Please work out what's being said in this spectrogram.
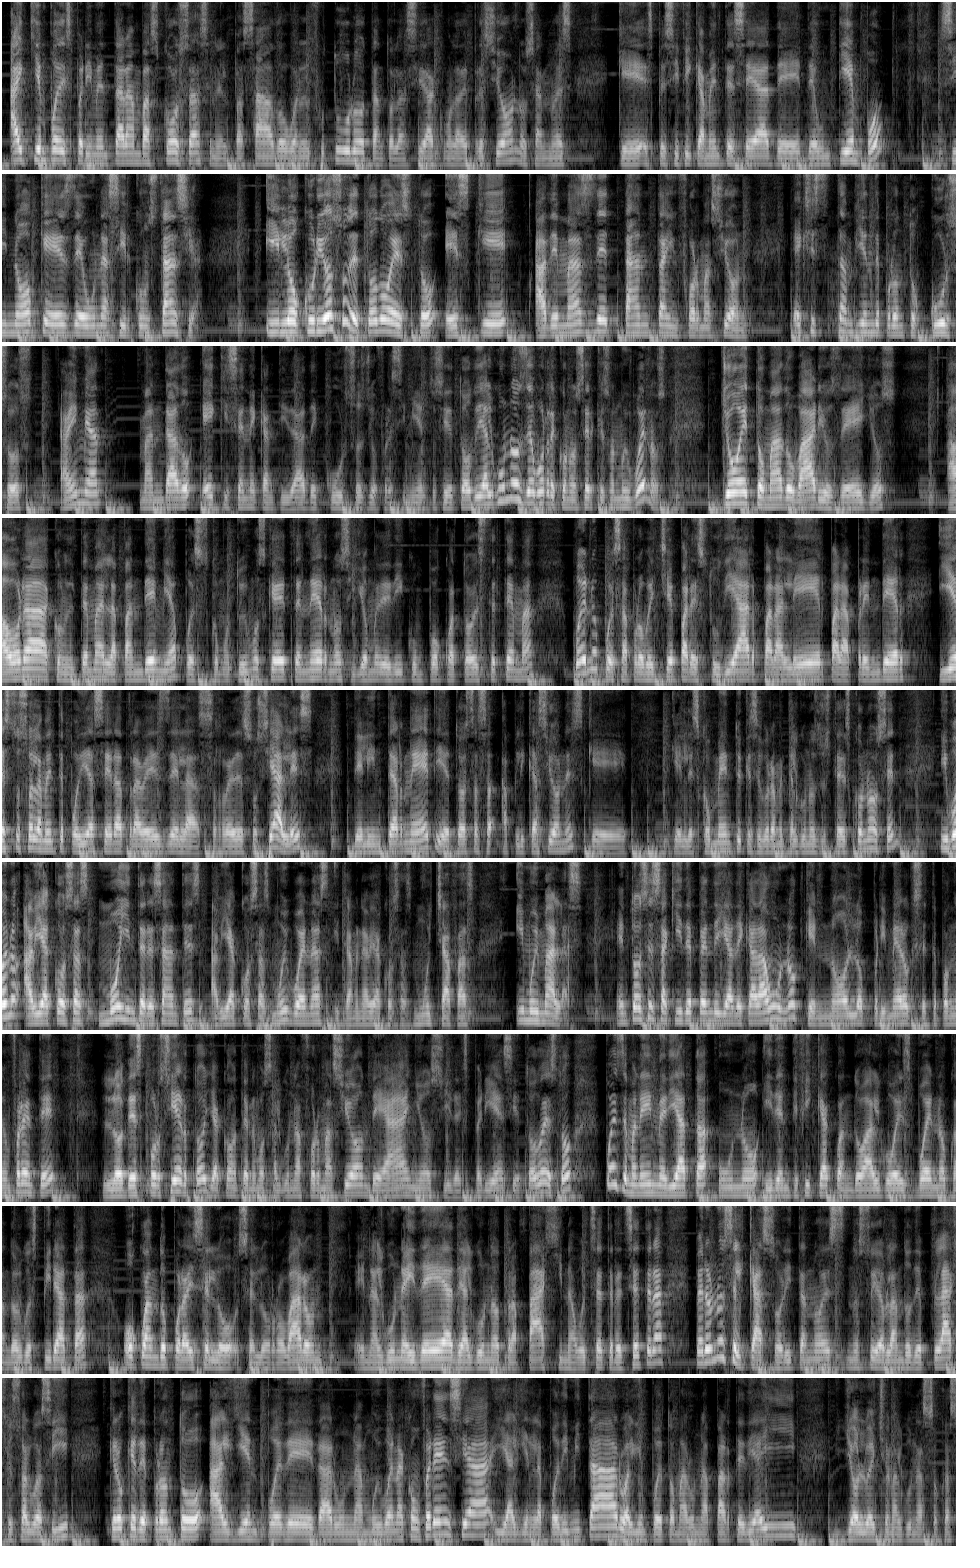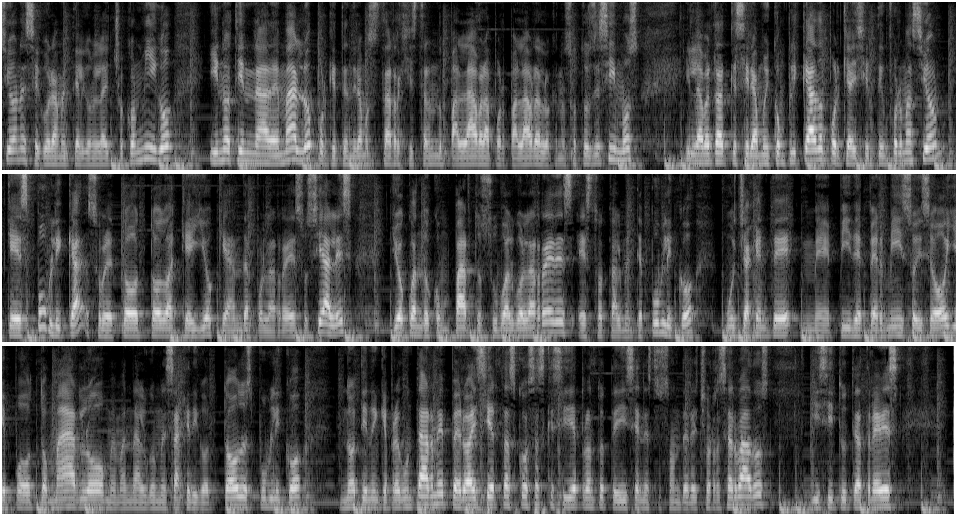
Hay quien puede experimentar ambas cosas en el pasado o en el futuro, tanto la ansiedad como la depresión, o sea, no es que específicamente sea de, de un tiempo, sino que es de una circunstancia. Y lo curioso de todo esto es que además de tanta información, existen también de pronto cursos. A mí me han mandado XN cantidad de cursos, de ofrecimientos y de todo. Y algunos debo reconocer que son muy buenos. Yo he tomado varios de ellos. Ahora con el tema de la pandemia, pues como tuvimos que detenernos y yo me dedico un poco a todo este tema, bueno, pues aproveché para estudiar, para leer, para aprender y esto solamente podía ser a través de las redes sociales, del internet y de todas estas aplicaciones que, que les comento y que seguramente algunos de ustedes conocen. Y bueno, había cosas muy interesantes, había cosas muy buenas y también había cosas muy chafas y muy malas. Entonces aquí depende ya de cada uno, que no lo primero que se te ponga enfrente lo des por cierto, ya cuando tenemos alguna formación de años y de experiencia y todo esto, pues de manera inmediata uno identifica cuando algo es bueno, cuando algo es pirata o cuando por ahí se lo, se lo robaron en alguna idea de alguna otra página o etcétera, etcétera. Pero no es el caso, ahorita no, es, no estoy hablando de plagios o algo así. Creo que de pronto alguien puede dar una muy buena conferencia y alguien la puede imitar o alguien puede tomar una parte de ahí yo lo he hecho en algunas ocasiones, seguramente alguien lo ha hecho conmigo y no tiene nada de malo porque tendríamos que estar registrando palabra por palabra lo que nosotros decimos y la verdad que sería muy complicado porque hay cierta información que es pública, sobre todo todo aquello que anda por las redes sociales. Yo cuando comparto, subo algo a las redes, es totalmente público. Mucha gente me pide permiso, dice, oye, ¿puedo tomarlo? Me manda algún mensaje, digo, todo es público, no tienen que preguntarme, pero hay ciertas cosas que si de pronto te dicen estos son derechos reservados y si tú te atreves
